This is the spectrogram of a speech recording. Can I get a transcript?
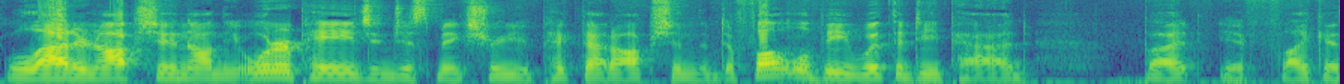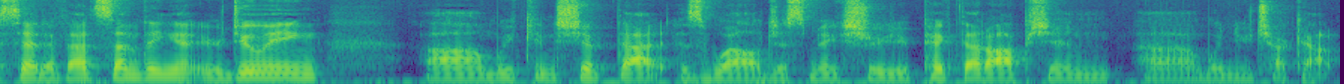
we'll add an option on the order page and just make sure you pick that option. The default will be with the D-pad, but if, like I said, if that's something that you're doing, um, we can ship that as well. Just make sure you pick that option uh, when you check out.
